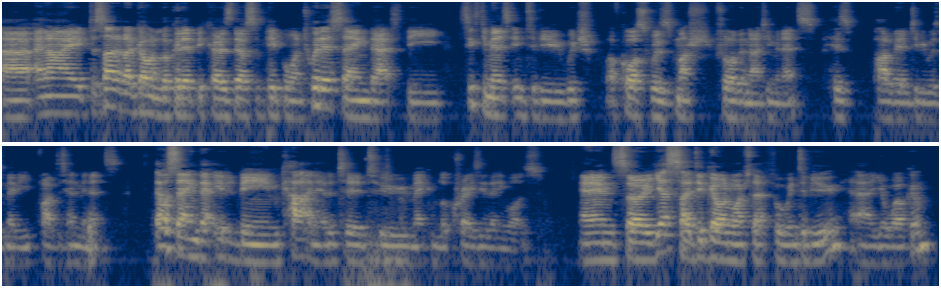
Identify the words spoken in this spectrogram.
Uh, and I decided I'd go and look at it because there were some people on Twitter saying that the 60 minutes interview, which of course was much shorter than 90 minutes, his part of the interview was maybe 5 to 10 minutes, they were saying that it had been cut and edited to make him look crazier than he was. And so, yes, I did go and watch that full interview. Uh, you're welcome.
